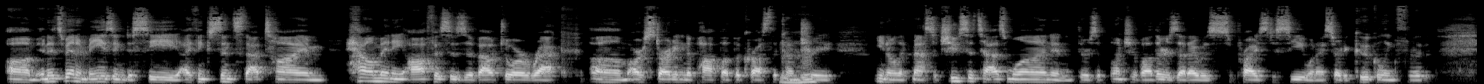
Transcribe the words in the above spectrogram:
Um, and it's been amazing to see, I think, since that time, how many offices of outdoor rec um, are starting to pop up across the mm-hmm. country. Mm-hmm you know, like Massachusetts has one, and there's a bunch of others that I was surprised to see when I started Googling for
